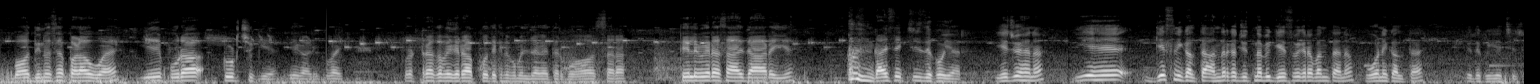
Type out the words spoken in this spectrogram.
बहुत दिनों से पड़ा हुआ है। ये पूरा टूट चुकी है, ये गाड़ी। भाई, पूरा ट्रक वगैरह आपको देखने को मिल जाएगा इधर, बहुत सारा तेल वगैरह शायद आ रही है। गाइस एक चीज़ देखो यार, ये जो है ना, ये है, गैस निकलता है, अंदर का जितना भी गैस वगैरह बनता है ना, वो निकलता है। ये देखो, ये चीज़,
